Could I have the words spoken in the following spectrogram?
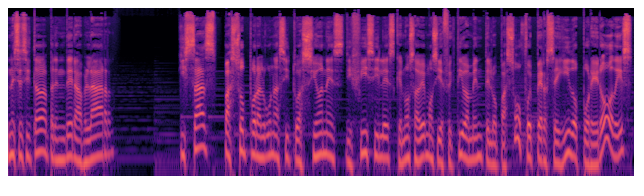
necesitaba aprender a hablar, Quizás pasó por algunas situaciones difíciles que no sabemos si efectivamente lo pasó. Fue perseguido por Herodes,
